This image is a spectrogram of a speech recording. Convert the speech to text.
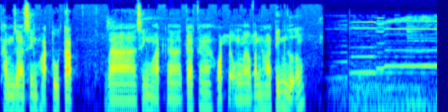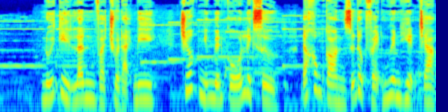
tham gia sinh hoạt tu tập và sinh hoạt à, các à, hoạt động à, văn hóa tín ngưỡng. Núi Kỳ Lân và chùa Đại Bi trước những biến cố lịch sử đã không còn giữ được vẹn nguyên hiện trạng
